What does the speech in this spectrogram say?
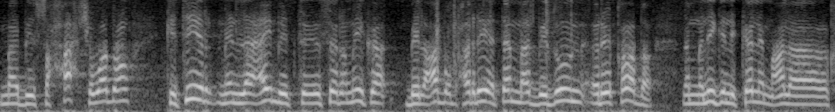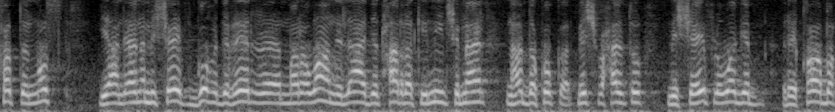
ما بيصححش وضعه. كتير من لاعيبه سيراميكا بيلعبوا بحرية تامة بدون رقابة. لما نيجي نتكلم على خط النص يعني أنا مش شايف جهد غير مروان اللي قاعد يتحرك يمين شمال النهارده كوكا. مش في حالته مش شايف له واجب رقابة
